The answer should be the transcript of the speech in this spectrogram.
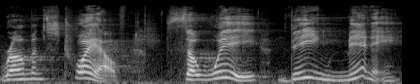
Romans 12. So we, being many,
